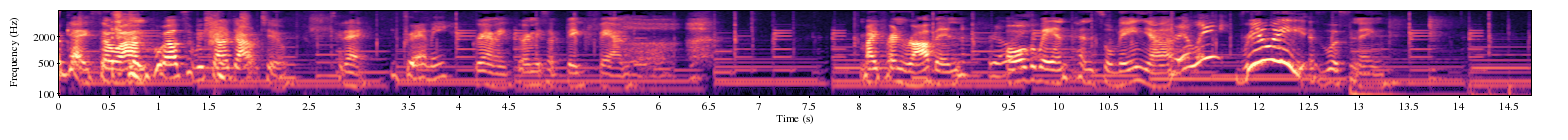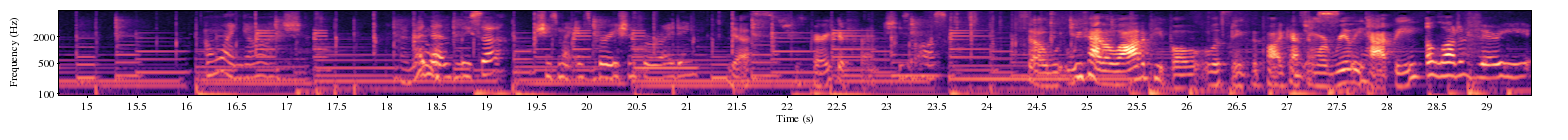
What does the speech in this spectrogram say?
okay. So um, who else have we shouted out to today? Grammy. Grammy. Grammy's a big fan. My friend Robin, Really? all the way in Pennsylvania, Really? really is listening. Oh my gosh. I know. And then Lisa, she's my inspiration for writing. yes, she's a very good friend. She's awesome. So we've had a lot of people listening to the podcast, and we're really happy. A lot of very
